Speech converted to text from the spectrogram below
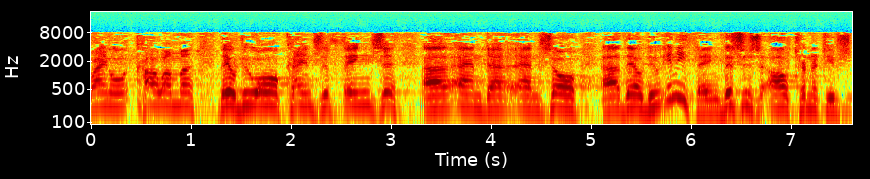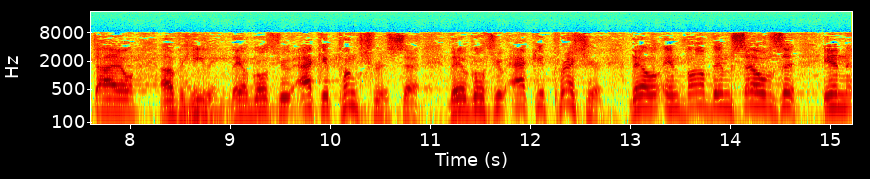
spinal column. They'll do all kinds of things, uh, and uh, and so uh, they'll do anything. This is alternative style of healing. They'll go through acupuncturists. Uh, they'll go through acupressure. They'll involve themselves uh, in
